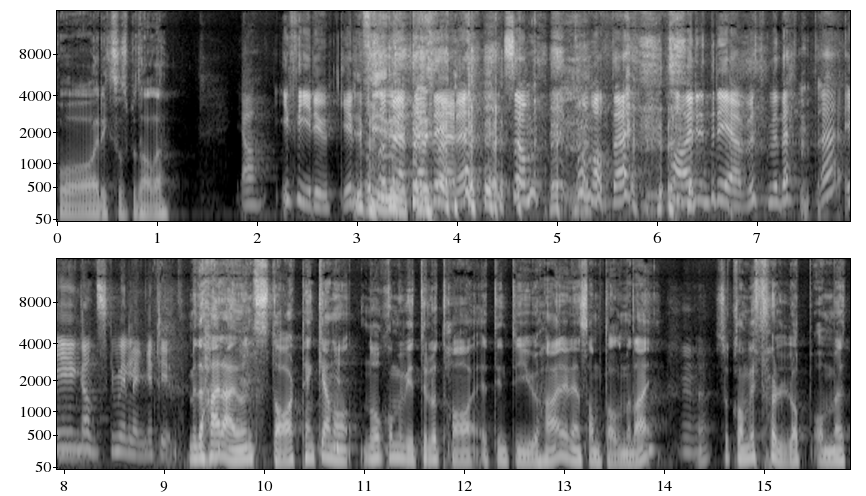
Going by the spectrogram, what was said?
på Rikshospitalet. Ja, i fire uker. I Og så møter jeg dere som på en måte har drevet med dette i ganske mye lengre tid. Men det her er jo en start, tenker jeg. Nå, nå kommer vi til å ta et intervju her, eller en samtale med deg. Så kan vi følge opp om et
